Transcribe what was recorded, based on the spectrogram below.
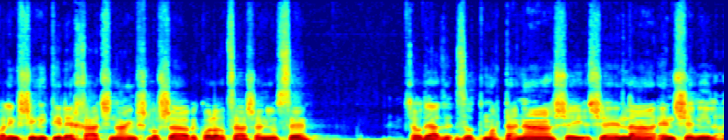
אבל אם שיניתי לאחד, שניים, שלושה בכל הרצאה שאני עושה, אתה יודע, זאת מתנה ש, שאין לה, אין שני לה.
